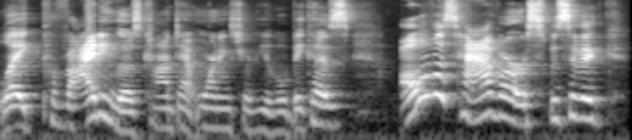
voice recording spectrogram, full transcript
like providing those content warnings for people because all of us have our specific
